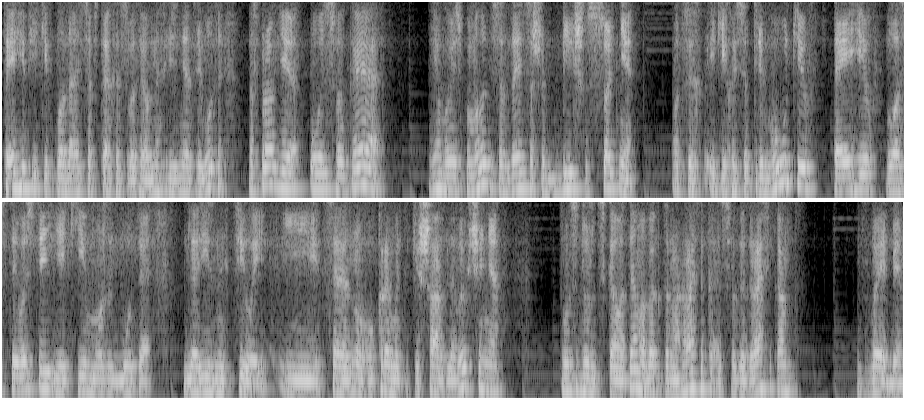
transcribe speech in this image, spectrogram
тегів, які вкладаються в тег SVG, у них різні атрибути. Насправді у SVG, я боюсь помилитися, здається, що більше сотні оцих якихось атрибутів, тегів, властивостей, які можуть бути для різних цілей. І це ну, окремий такий шар для вивчення. Тому це дуже цікава тема. Векторна графіка, SVG графіка в вебі.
